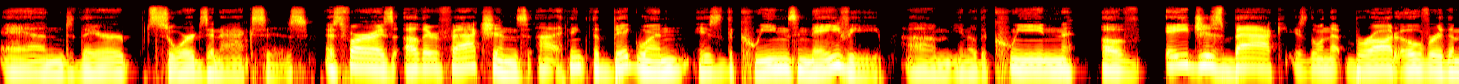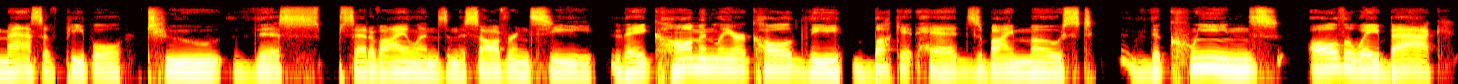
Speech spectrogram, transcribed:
and their swords and axes. As far as other factions, I think the big one is the Queen's Navy. Um, you know, the Queen of ages back is the one that brought over the mass of people to this set of islands in the sovereign sea. They commonly are called the bucket heads by most. The queens, all the way back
